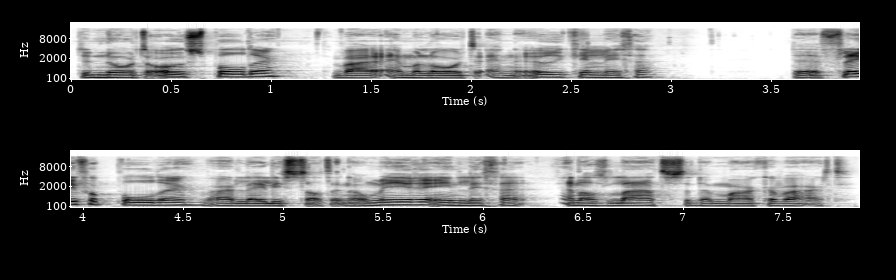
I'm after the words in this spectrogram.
De Noordoostpolder, waar Emmeloord en Urk in liggen. De Flevopolder, waar Lelystad en Almere in liggen. En als laatste de Markerwaard.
